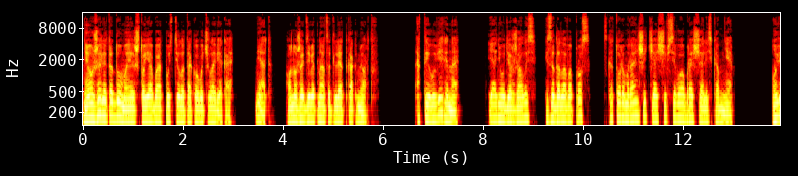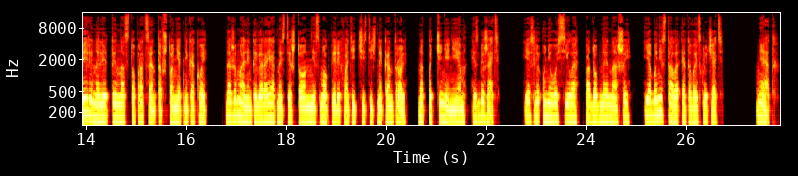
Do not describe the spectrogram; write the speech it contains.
Неужели ты думаешь, что я бы отпустила такого человека? Нет, он уже девятнадцать лет как мертв. А ты уверена? Я не удержалась и задала вопрос, с которым раньше чаще всего обращались ко мне. Уверена ли ты на сто процентов, что нет никакой, даже маленькой вероятности, что он не смог перехватить частичный контроль над подчинением и сбежать? Если у него сила, подобная нашей, я бы не стала этого исключать. Нет,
